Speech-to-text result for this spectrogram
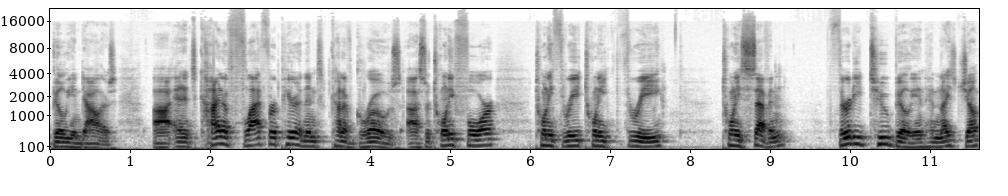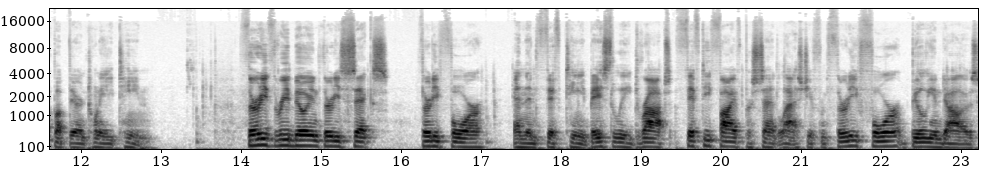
billion. Uh, and it's kind of flat for a period and then kind of grows. Uh, so 24, 23, 23, 27, 32 billion, had a nice jump up there in 2018. 33 billion, 36, 34, and then 15. Basically drops 55% last year from 34 billion dollars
